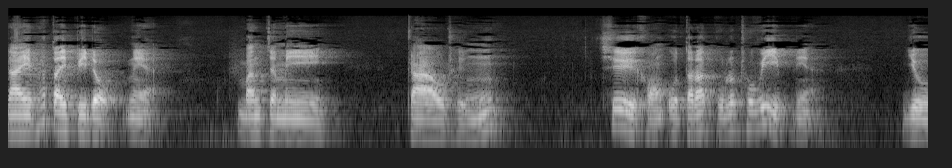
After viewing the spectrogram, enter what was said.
ในพระไตรปิฎกเนี่ยมันจะมีกล่าวถึงชื่อของอุตรกุลทวีปเนี่ยอยู่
